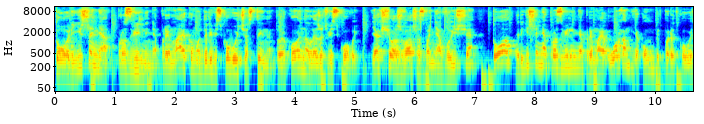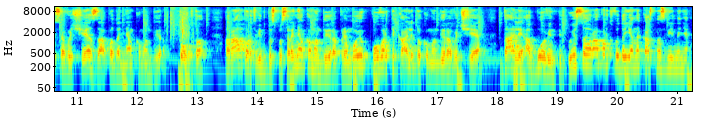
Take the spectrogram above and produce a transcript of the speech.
то рішення про звільнення приймає командир військової частини, до якої належить військовий. Якщо ж ваше звання вище, то рішення про звільнення приймає орган, якому підпорядковується ВЧ за поданням командира. Тобто рапорт від безпосереднього командира прямує по вертикалі до командира ВЧ. Далі або він підписує рапорт, видає наказ на звільнення,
